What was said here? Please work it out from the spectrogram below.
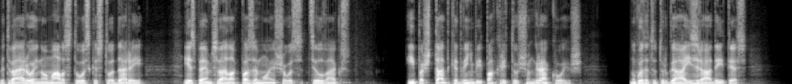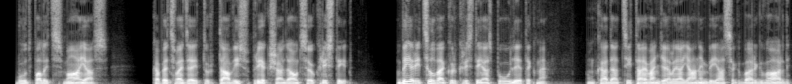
bet vēroja no malas tos, kas to darīja, iespējams, vēlāk pazemojušos cilvēkus, īpaši tad, kad viņi bija pakrituši un grēkojuši. Nu, ko tad tu tur gāji izrādīties? Būtu palicis mājās, kāpēc vajadzēja tur tā visu priekšā ļaut sev kristīt? Bija arī cilvēki, kur kristījās pūļu ietekmē, un kādā citā evanģēlijā Jānim bija jāsaka bargi vārdi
